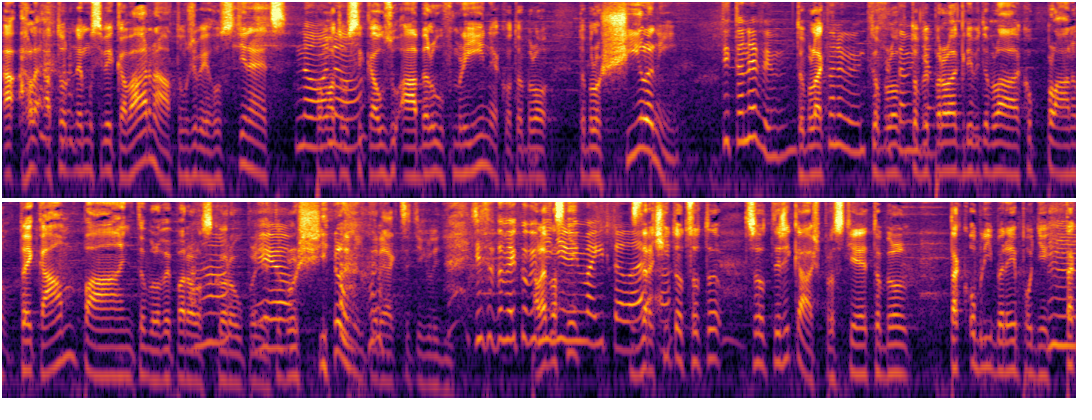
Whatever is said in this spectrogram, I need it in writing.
A, hele, a to nemusí být kavárna, to může být hostinec. No, Pamatuju no. si kauzu Abelův mlín, jako to bylo, to bylo šílený. ty to nevím. To bylo, jak, to nevím, to, bylo, to vypadalo, jak kdyby to byla jako plán, to je kampaň, to bylo vypadalo Aha, skoro úplně, jo. to bylo šílený, ty reakce těch lidí. Že se tam jako vyměnili vlastně majitele. Zračí a- to, co, to, co ty říkáš, prostě to byl tak oblíbený podnik, mm. tak,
